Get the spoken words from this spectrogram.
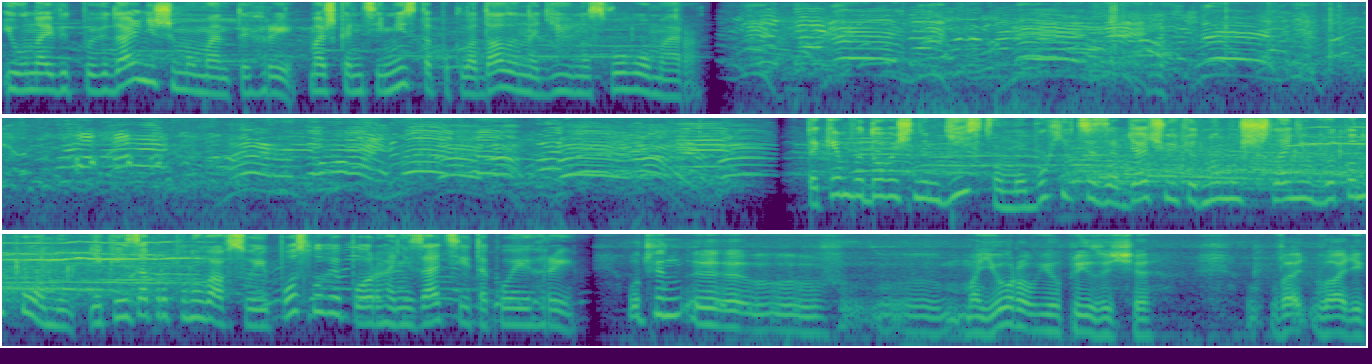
і у найвідповідальніші моменти гри мешканці міста покладали надію на свого мера. Таким видовищним дійством обухівці завдячують одному з членів виконкому, який запропонував свої послуги по організації такої гри. От він е, е, майоров його прізвище. Ва- Вадік.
